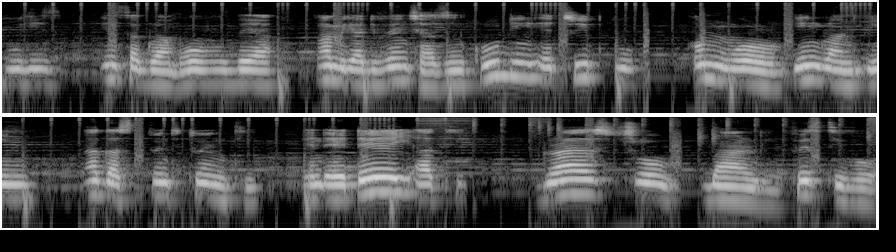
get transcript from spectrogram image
to his Instagram of their family adventures, including a trip to Cornwall, England in August 2020 and a day at Glastonbury Festival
